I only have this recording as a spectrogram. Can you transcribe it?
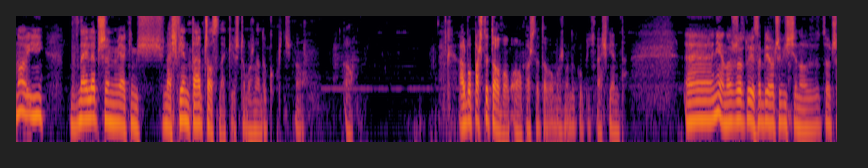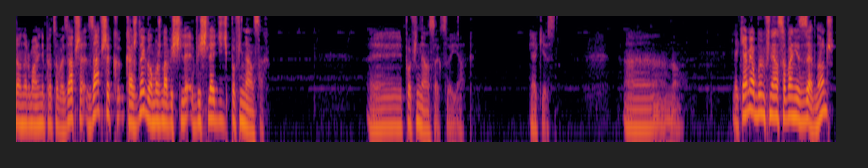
no i w najlepszym jakimś na święta czosnek jeszcze można dokupić. No. O. Albo pasztetową. O, pasztetową można dokupić na święta. E, nie, no żartuję sobie oczywiście, no to trzeba normalnie pracować. Zawsze, zawsze każdego można wyśle, wyśledzić po finansach. E, po finansach co i jak. Jak jest. E, no. Jak ja miałbym finansowanie z zewnątrz,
